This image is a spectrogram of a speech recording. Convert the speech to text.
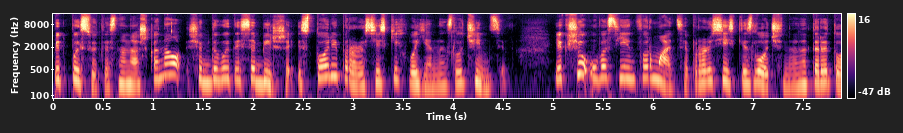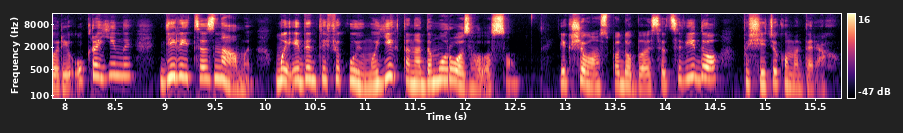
Підписуйтесь на наш канал, щоб дивитися більше історій про російських воєнних злочинців. Якщо у вас є інформація про російські злочини на території України, діліться з нами. Ми ідентифікуємо їх та надамо розголосу. Якщо вам сподобалося це відео, пишіть у коментарях.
